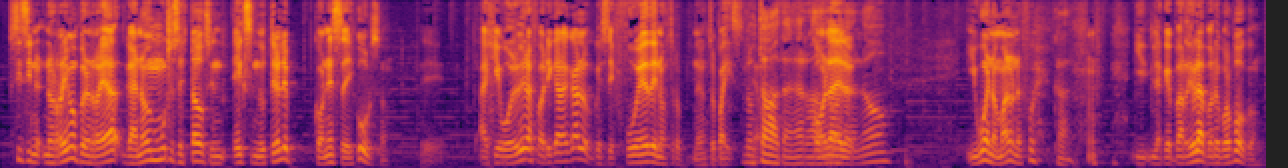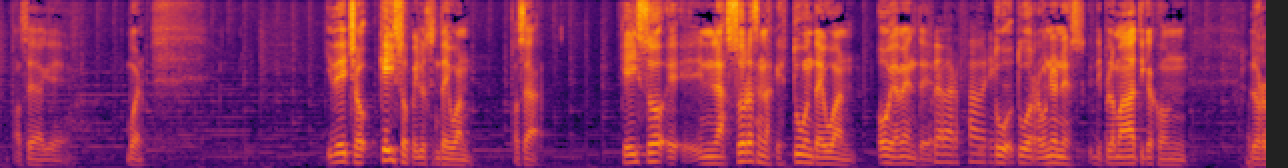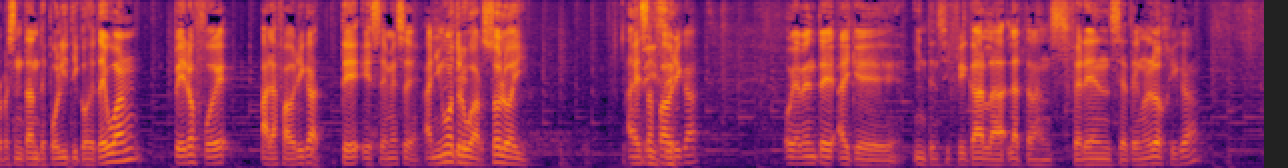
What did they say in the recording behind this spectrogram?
Sí, sí, nos reímos, pero en realidad ganó en muchos estados in- exindustriales con ese discurso. Eh, hay que volver a fabricar acá lo que se fue de nuestro, de nuestro país. No digamos. estaba tan errado, Con la de la- ahora, ¿no? Y bueno, malo no fue. Claro. Y la que perdió la perdió por poco. O sea que. Bueno. Y de hecho, ¿qué hizo Pelosi en Taiwán? O sea, ¿qué hizo eh, en las horas en las que estuvo en Taiwán? Obviamente, tuvo, tuvo reuniones diplomáticas con los representantes políticos de Taiwán, pero fue a la fábrica TSMC, a ningún otro lugar, solo ahí. a esa Sí, sí. fábrica. Obviamente hay que intensificar la, la transferencia tecnológica,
